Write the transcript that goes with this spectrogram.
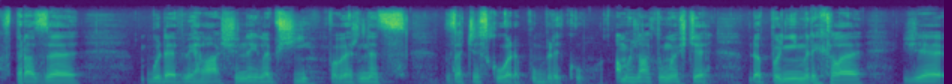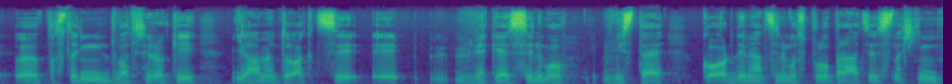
v Praze bude vyhlášen nejlepší pověřenec za Českou republiku. A možná k tomu ještě doplním rychle, že eh, poslední dva, tři roky děláme tu akci v jakési nebo v jisté koordinaci nebo spolupráci s naším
